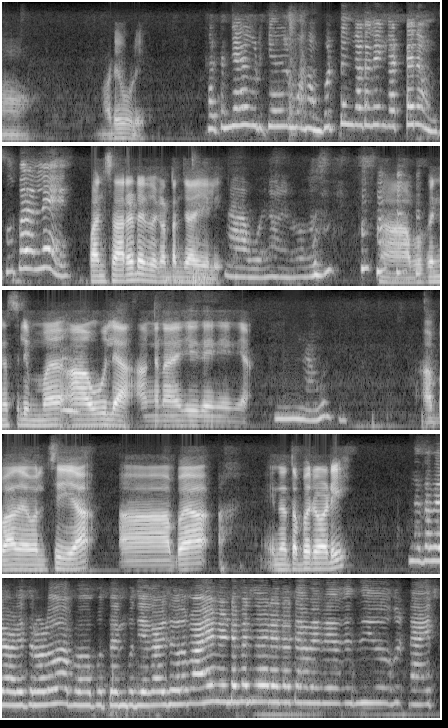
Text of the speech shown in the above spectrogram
ആ അടിപൊളി. കട്ടൻ ചായ കുടിക്കാൻ പുട്ടും കടലയും കട്ടനും. സൂപ്പർ അല്ലേ? പഞ്ചസാര ഇടരുത് കട്ടൻ ചായയിൽ ആ അപ്പൊ പിന്നെ സ്ലിം ആവൂല. അങ്ങനെ ചെയ്ത് കഴിഞ്ഞ് കഴിഞ്ഞാ. അപ്പൊ അതേപോലെ ചെയ്യാ. അപ്പൊ ഇന്നത്തെ പരിപാടി? ഇന്നത്തെ പരിപാടി ഇത്രയുള്ളൂ അപ്പൊ പുത്തൻ പുതിയ കാഴ്ചകളുമായി വീണ്ടും വരുന്നവരെ ഗുഡ് നൈറ്റ്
